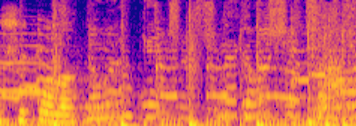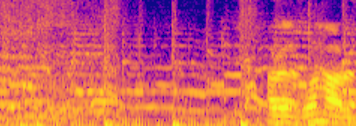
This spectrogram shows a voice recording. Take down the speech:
吃过吗？好了，我好了，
